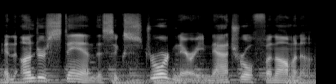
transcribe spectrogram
and understand this extraordinary natural phenomena.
